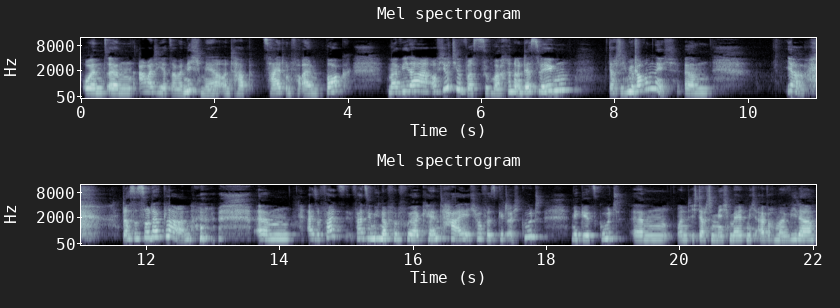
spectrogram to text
und ähm, arbeite jetzt aber nicht mehr und habe Zeit und vor allem Bock, mal wieder auf YouTube was zu machen und deswegen dachte ich mir, warum nicht? Ähm, ja, das ist so der Plan. ähm, also falls, falls ihr mich noch von früher kennt, hi, ich hoffe es geht euch gut, mir geht's gut ähm, und ich dachte mir, ich melde mich einfach mal wieder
